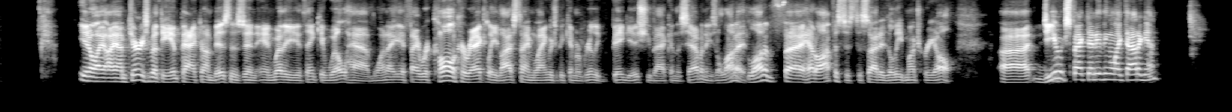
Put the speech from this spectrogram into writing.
you know, I, am curious about the impact on business and, and whether you think it will have one. I, if I recall correctly, last time language became a really big issue back in the 70s, a lot of a lot of uh, head offices decided to leave Montreal. Uh, do you expect anything like that again?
